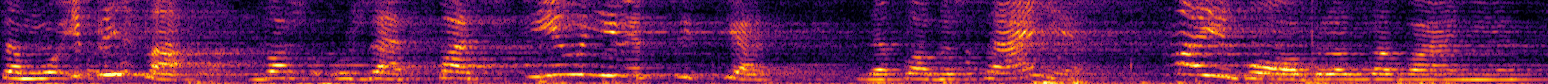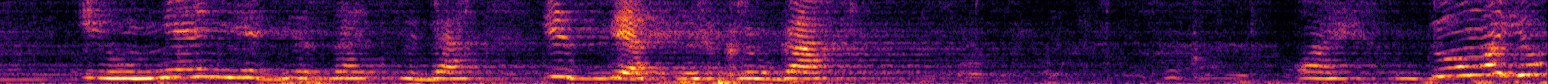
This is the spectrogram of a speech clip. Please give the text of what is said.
Тому и пришла ваш уже почти университет для повышения моего образования и умения держать себя в известных кругах. Ой, думаю,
